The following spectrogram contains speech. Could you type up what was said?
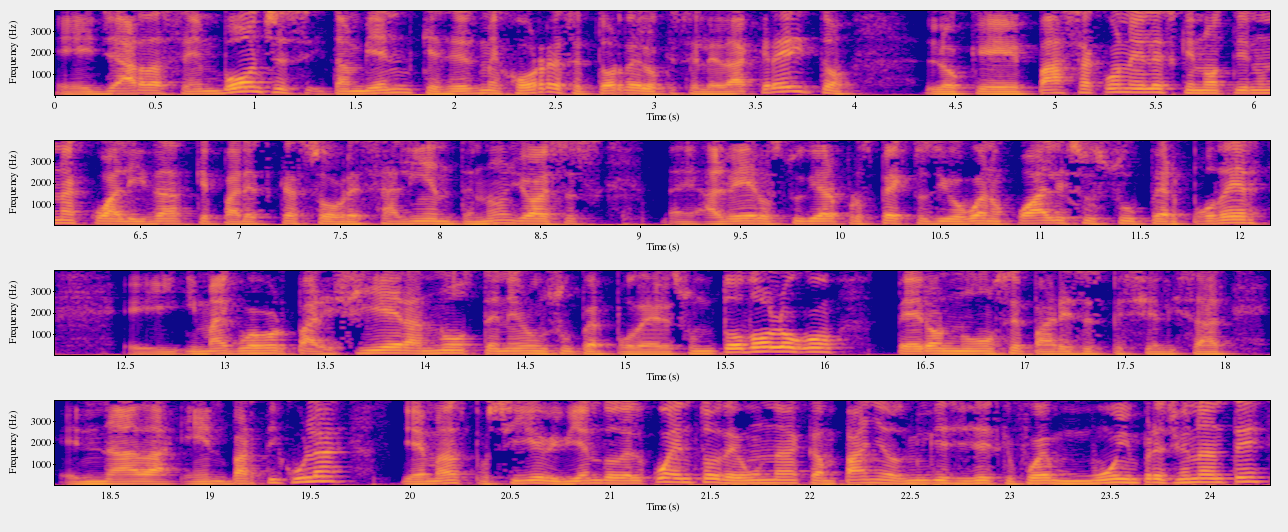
eh, yardas en bonches y también que es mejor receptor de lo que se le da crédito. Lo que pasa con él es que no tiene una cualidad que parezca sobresaliente, ¿no? Yo a veces eh, al ver o estudiar prospectos digo, bueno, ¿cuál es su superpoder? y Mike Weber pareciera no tener un superpoder. Es un todólogo, pero no se parece especializar en nada en particular. Y además, pues sigue viviendo del cuento de una campaña 2016 que fue muy impresionante,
